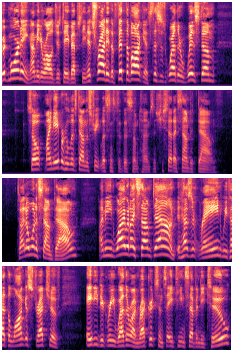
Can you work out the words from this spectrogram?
Good morning. I'm meteorologist Dave Epstein. It's Friday, the 5th of August. This is Weather Wisdom. So, my neighbor who lives down the street listens to this sometimes, and she said I sounded down. So, I don't want to sound down. I mean, why would I sound down? It hasn't rained. We've had the longest stretch of 80 degree weather on record since 1872.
